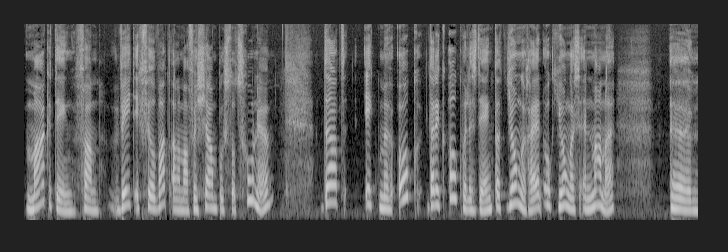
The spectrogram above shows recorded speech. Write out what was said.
marketing van weet ik veel wat allemaal, van shampoos tot schoenen. Dat ik me ook, dat ik ook wel eens denk dat jongeren en ook jongens en mannen. Ehm,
